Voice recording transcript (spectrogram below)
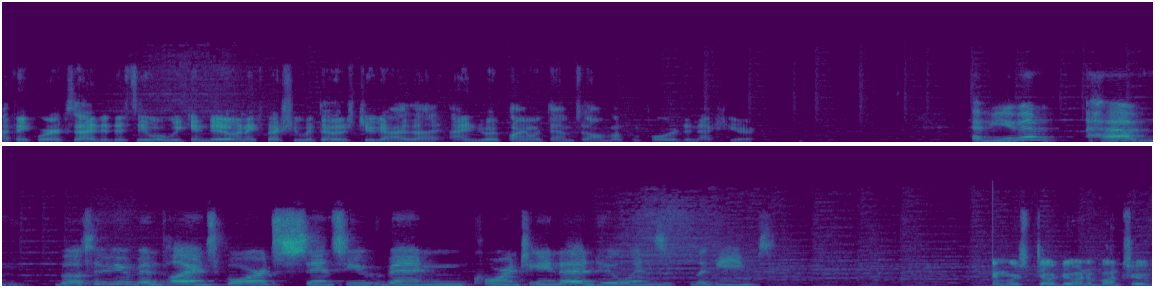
I think we're excited to see what we can do, and especially with those two guys, I, I enjoy playing with them, so I'm looking forward to next year. Have you been have both of you been playing sports since you've been quarantined and who wins the games? And we're still doing a bunch of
